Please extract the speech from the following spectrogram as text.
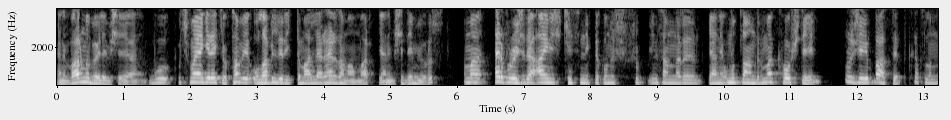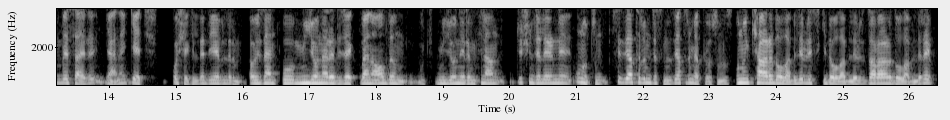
Yani var mı böyle bir şey ya? Bu uçmaya gerek yok. Tabii olabilir ihtimaller her zaman var. Yani bir şey demiyoruz. Ama her projede aynı kesinlikle konuşup insanları yani umutlandırmak hoş değil. Projeyi bahset, katılım vesaire yani geç. O şekilde diyebilirim. O yüzden bu milyoner edecek ben aldım milyonerim falan düşüncelerini unutun. Siz yatırımcısınız, yatırım yapıyorsunuz. Bunun karı da olabilir, riski de olabilir, zararı da olabilir. Hep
